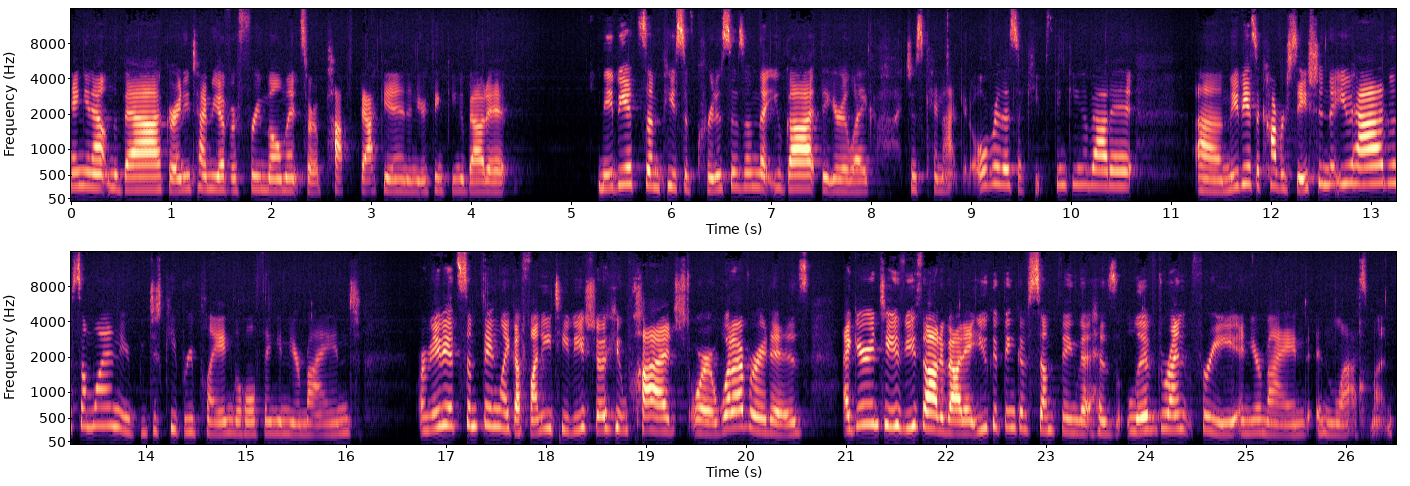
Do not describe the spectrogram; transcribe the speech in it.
hanging out in the back, or anytime you have a free moment, sort of pops back in and you're thinking about it. Maybe it's some piece of criticism that you got that you're like, oh, I just cannot get over this. I keep thinking about it. Um, maybe it's a conversation that you had with someone. You just keep replaying the whole thing in your mind. Or maybe it's something like a funny TV show you watched or whatever it is. I guarantee if you thought about it, you could think of something that has lived rent free in your mind in the last month.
